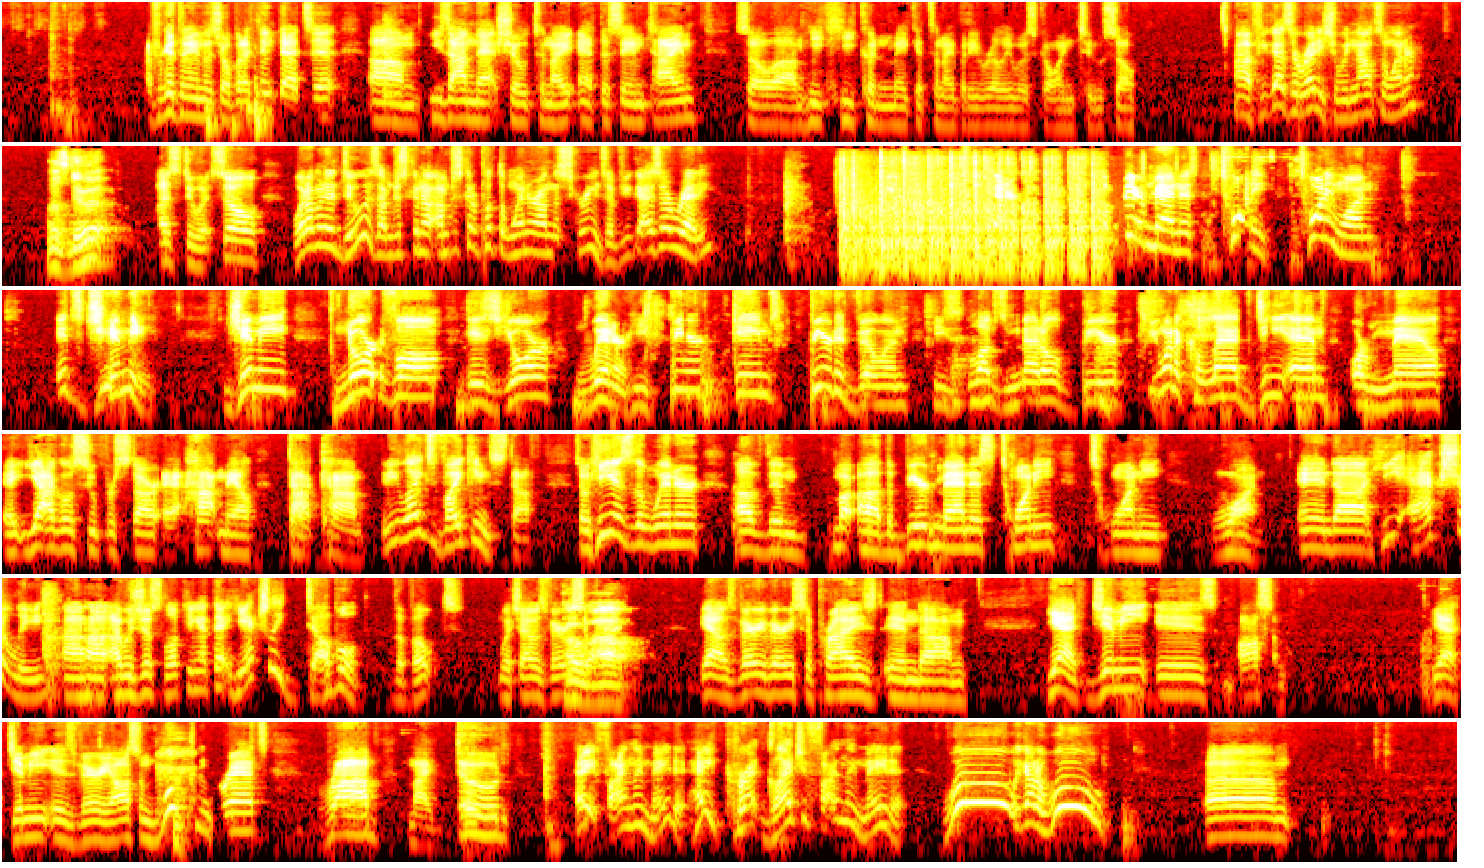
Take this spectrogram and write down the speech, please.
I forget the name of the show, but I think that's it. Um, he's on that show tonight at the same time. So um, he he couldn't make it tonight, but he really was going to. So uh, if you guys are ready, should we announce a winner? Let's do it. Let's do it. So what I'm going to do is I'm just gonna I'm just gonna put the winner on the screen. So if you guys are ready, winner of Beard Madness 2021, it's Jimmy. Jimmy Nordval is your winner. He's Beard Games bearded villain. He loves metal, beer. If you want to collab, DM or mail at Yago Superstar at hotmail.com. And he likes Viking stuff. So he is the winner of the uh, the Beard Madness 2021. And uh, he actually, uh, I was just looking at that. He actually doubled the votes, which I was very oh, surprised. Wow. Yeah, I was very, very surprised. And um, yeah, Jimmy is awesome. Yeah, Jimmy is very awesome. Woo, congrats, Rob, my dude. Hey, finally made it. Hey, glad you finally made it. Woo, we got a woo. Um,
